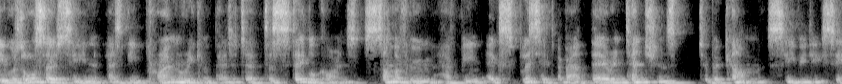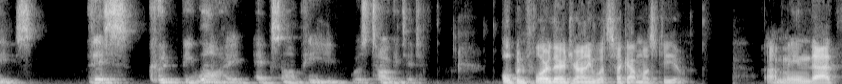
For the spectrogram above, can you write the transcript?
It was also seen as the primary competitor to stablecoins, some of whom have been explicit about their intentions to become CBDCs. This could be why XRP was targeted. Open floor there, Johnny. What stuck out most to you? I mean, that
